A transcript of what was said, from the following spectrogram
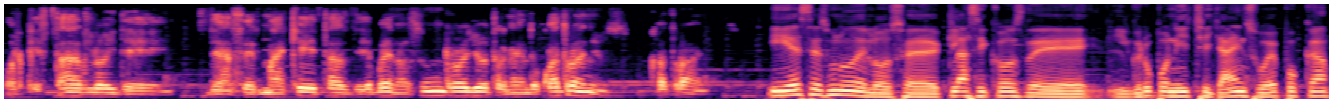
orquestarlo y de, de hacer maquetas. De, bueno, es un rollo tremendo, cuatro años, cuatro años. Y ese es uno de los eh, clásicos del grupo Nietzsche ya en su época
